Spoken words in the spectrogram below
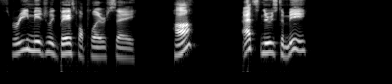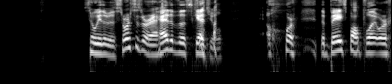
Three Major League Baseball players say, Huh? That's news to me. So either the sources are ahead of the schedule, or the baseball play, or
